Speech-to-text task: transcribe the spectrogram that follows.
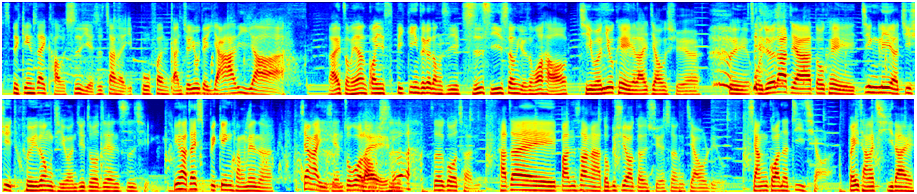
speaking 在考试也是占了一部分，感觉有点压力呀。来，怎么样？关于 speaking 这个东西，实习生有什么好？启文又可以来教学。对，我觉得大家都可以尽力的继续推动启文去做这件事情，因为他在 speaking 方面呢，像他以前做过老师，这个过程他在班上啊都必须要跟学生交流相关的技巧啊，非常的期待。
